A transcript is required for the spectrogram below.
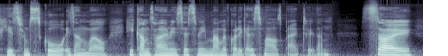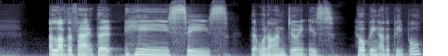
his from school is unwell, he comes home and he says to me, Mum, we've got to get a smiles bag to them. So, I love the fact that he sees that what I'm doing is helping other people.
